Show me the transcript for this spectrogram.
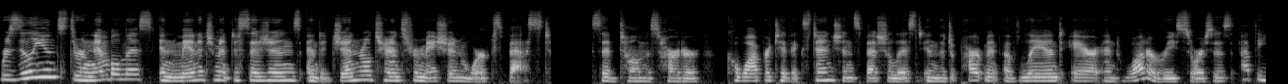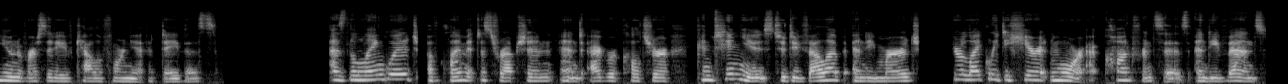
Resilience through nimbleness in management decisions and a general transformation works best, said Thomas Harter, Cooperative Extension Specialist in the Department of Land, Air, and Water Resources at the University of California at Davis. As the language of climate disruption and agriculture continues to develop and emerge, you're likely to hear it more at conferences and events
